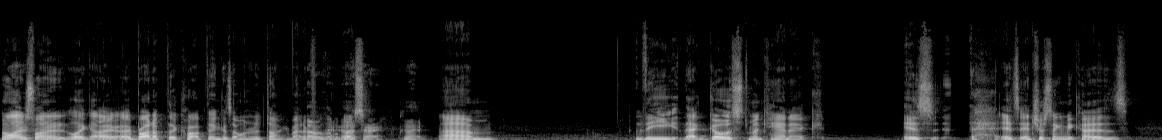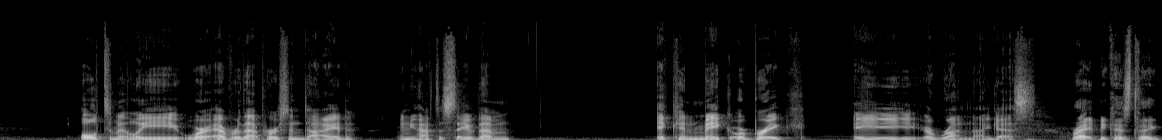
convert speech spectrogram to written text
well i just wanted like i, I brought up the co-op thing because i wanted to talk about it for a little bit Oh, sorry. Go ahead. um the that ghost mechanic is it's interesting because ultimately wherever that person died and you have to save them it can make or break a a run i guess Right, because the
